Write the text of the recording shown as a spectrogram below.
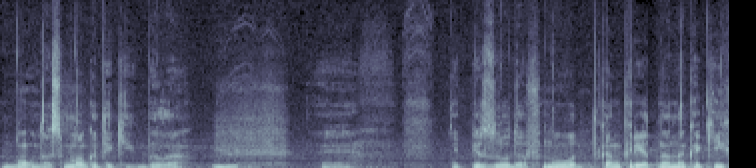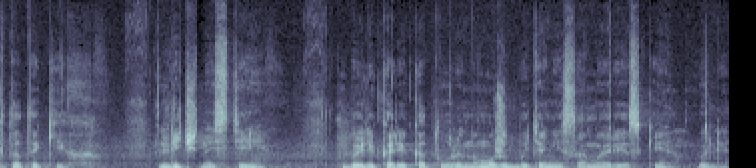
ну, у нас много таких было э, эпизодов. Ну, вот конкретно на каких-то таких личностей были карикатуры. Ну, может быть, они самые резкие были.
